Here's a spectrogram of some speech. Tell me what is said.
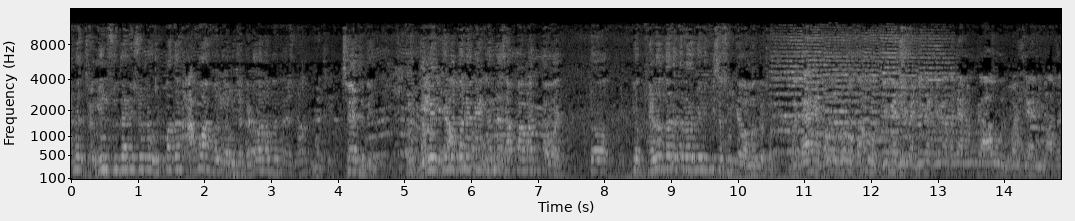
અને જમીન સુધારીશું એટલે ઉત્પાદન આપોઆપ વધવાનું છે. ઘટવાનો કોઈ પ્રશ્ન છે જ નહીં. હવે તમે ખેડૂતોને કઈ સંદેશ આપવા માંગતા હોય તો તો ખેડૂતોને તમે ઓર્ગેનિક વિશે શું કહેવા માંગો છો? બધાને થોડું થોડું કરવું ધીમે ધીમે ધીમે ધીમે બધાને એમ આવવું જ પડશે આની પાસે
